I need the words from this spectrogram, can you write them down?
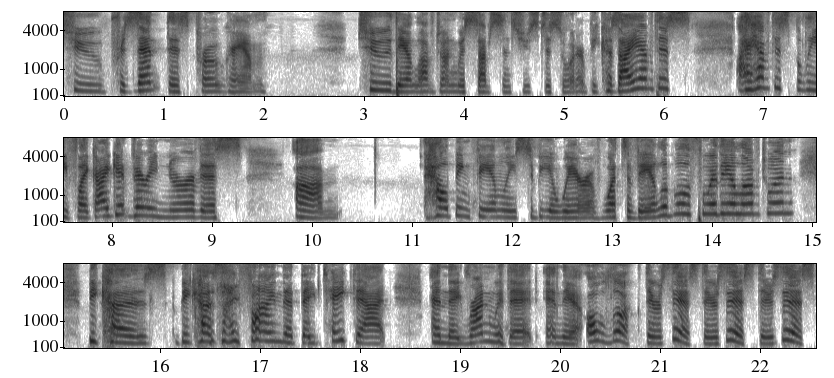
to present this program to their loved one with substance use disorder? Because i have this i have this belief like i get very nervous um, helping families to be aware of what's available for their loved one because because i find that they take that and they run with it and they're oh look there's this there's this there's this.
